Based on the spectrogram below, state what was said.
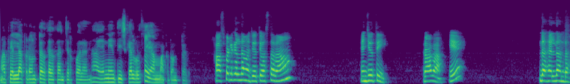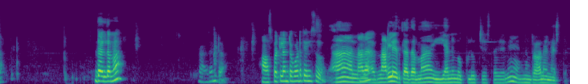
మా పిల్ల అక్కడ ఉంటుంది కదా కంచరపాలన్న అవన్నీ నేను తీసుకెళ్ళిపోతే ఆ అమ్మ అక్కడ ఉంటుంది. హాస్పిటల్కి వెళ్దామా? జ్యోతి వస్తావా? ఏం జ్యోతి? రావా? ఏ? దా వెళ్దాం దా. దా వెళ్దామా? రాదంట హాస్పిటల్ అంటే కూడా తెలుసు. ఆ, నడ నడలేదు కదమ్మా ఇవన్నీ నొప్పులు వచ్చేస్తాయని నేను రాననేస్తాను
